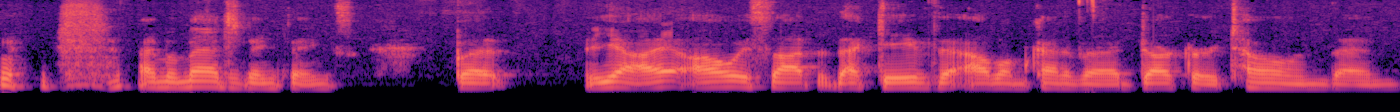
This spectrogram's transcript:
I'm imagining things. But yeah, I always thought that that gave the album kind of a darker tone than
